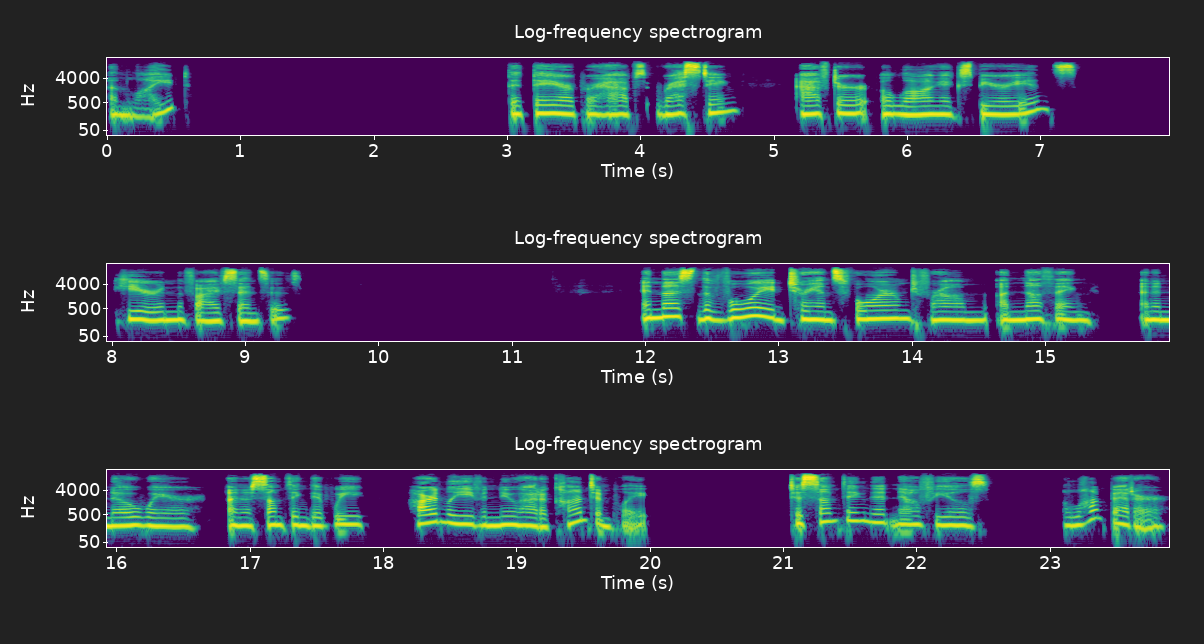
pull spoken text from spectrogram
and light. That they are perhaps resting after a long experience here in the five senses and thus the void transformed from a nothing and a nowhere and a something that we hardly even knew how to contemplate to something that now feels a lot better,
